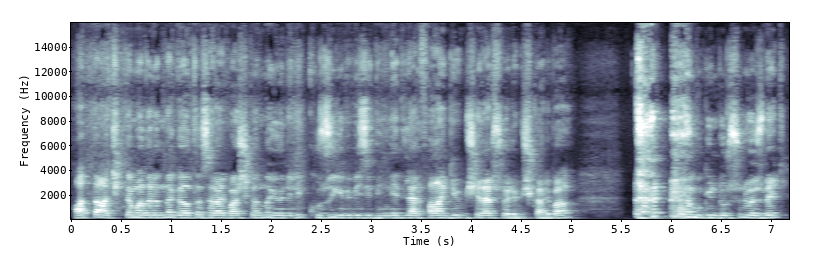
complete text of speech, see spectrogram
Hatta açıklamalarında Galatasaray başkanına yönelik kuzu gibi bizi dinlediler falan gibi bir şeyler söylemiş galiba. Bugün Dursun Özbek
